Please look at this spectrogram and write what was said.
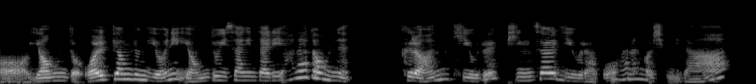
어, 0도, 월 평균 기온이 0도 이상인 달이 하나도 없는 그런 기후를 빙설 기후라고 하는 것입니다.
